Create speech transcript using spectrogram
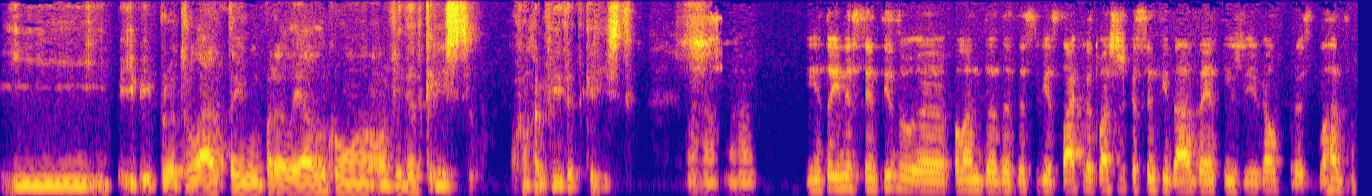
e, e, e, por outro lado tem um paralelo com a vida de Cristo, com a vida de Cristo. Uhum, uhum. E então, e nesse sentido, uh, falando da, da, via sacra, tu achas que a santidade é atingível por esse lado?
